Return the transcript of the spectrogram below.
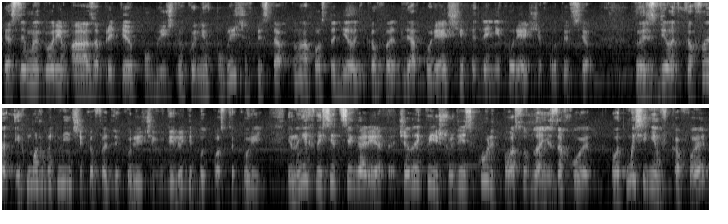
Если мы говорим о запрете публичного курения в публичных местах, то надо просто делать кафе для курящих и для некурящих. Вот и все. То есть сделать кафе, их может быть меньше кафе для курящих, где люди будут просто курить. И на них висит сигарета. Человек видит, что здесь курит, просто туда не заходит. Вот мы сидим в кафе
